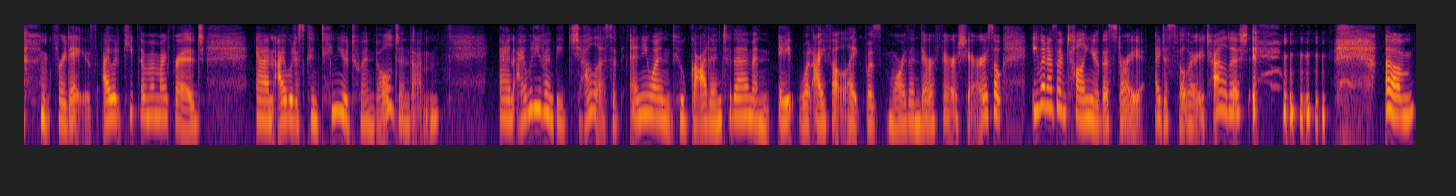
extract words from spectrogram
for days. I would keep them in my fridge and I would just continue to indulge in them. And I would even be jealous of anyone who got into them and ate what I felt like was more than their fair share. So even as I'm telling you this story, I just feel very childish. um,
